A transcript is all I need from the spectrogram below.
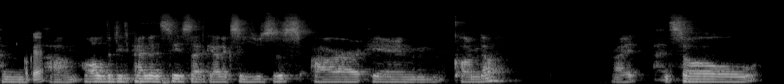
And okay. um, all the dependencies that Galaxy uses are in Conda, right? And so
